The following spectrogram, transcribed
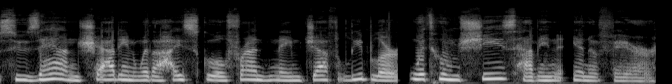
Suzanne chatting with a high school friend named Jeff Libler, with whom she's having an affair.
